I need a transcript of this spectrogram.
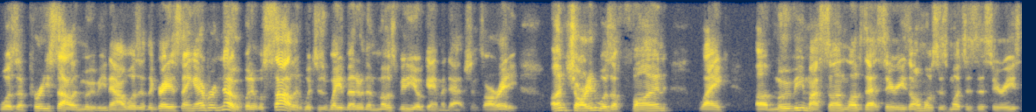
was a pretty solid movie. Now, was it the greatest thing ever? No, but it was solid, which is way better than most video game adaptations already. Uncharted was a fun like uh movie. My son loves that series almost as much as this series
